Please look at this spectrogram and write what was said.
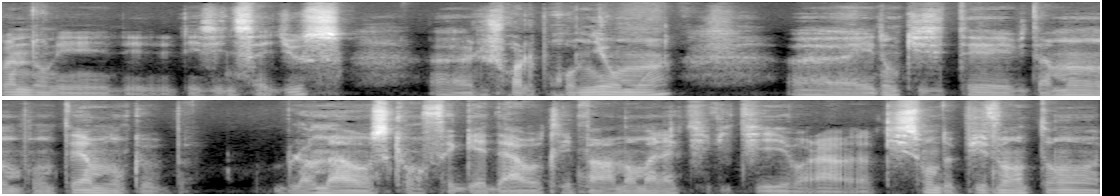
Wan, dont les, les, les Insidious, euh, je crois le premier au moins. Et donc, ils étaient évidemment en bon terme. Donc, Blumhouse qui ont fait Get Out, les Paranormal Activity, voilà, qui sont depuis 20 ans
